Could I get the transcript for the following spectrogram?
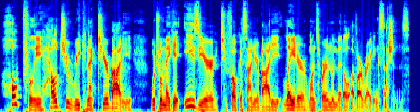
hopefully helped you reconnect to your body, which will make it easier to focus on your body later once we're in the middle of our writing sessions.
